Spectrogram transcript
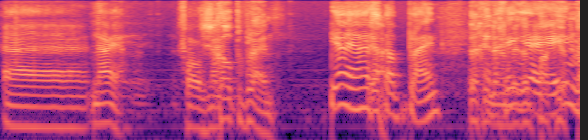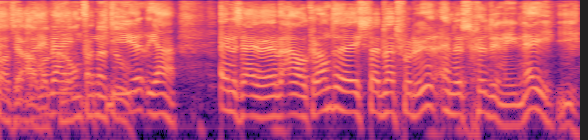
Eh, nou ja, volgens mij. Schopenplein. Ja, ja, Schappenplein. Daar gingen en met ging een je pakje met oude kranten naartoe. Ja. En dan zeiden we, we hebben oude kranten, is dat wat voor u? En dan schudde niet, nee.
